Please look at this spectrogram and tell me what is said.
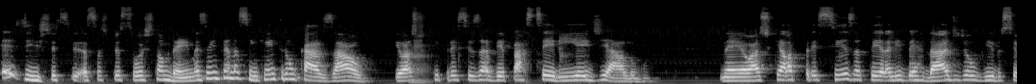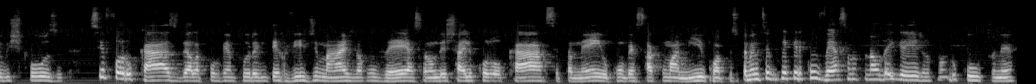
Existe essas pessoas também, mas eu entendo assim, que entre um casal, eu acho ah. que precisa haver parceria e diálogo. Né? Eu acho que ela precisa ter a liberdade de ouvir o seu esposo, se for o caso dela, porventura, intervir demais na conversa, não deixar ele colocar-se também, ou conversar com um amigo, com uma pessoa. Também não sei porque que ele conversa no final da igreja, no final do culto, né?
